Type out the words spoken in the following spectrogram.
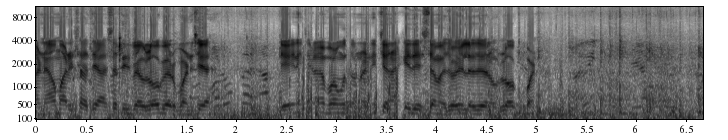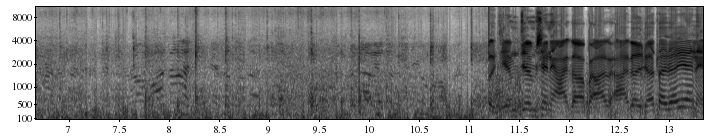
અને અમારી સાથે આ સતીશભાઈ બ્લોગર પણ છે. એની ચેનલ પણ હું તમને નીચે નાખી દઈશ, તમે જોઈ લેજો એનો બ્લોગ પણ. જેમ જેમ છે ને આગળ આગળ જતા જઈએ ને,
